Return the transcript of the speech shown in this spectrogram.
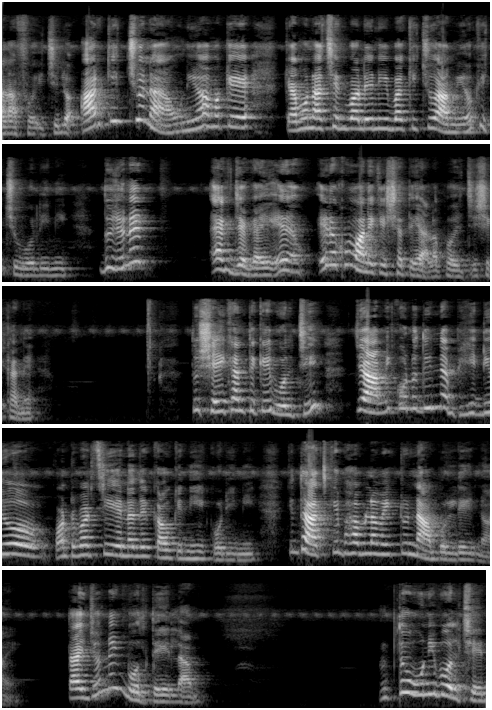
আলাপ হয়েছিল। আর কিচ্ছু না, উনিও আমাকে কেমন আছেন বলেনি বা কিছু, আমিও কিচ্ছু বলিনি। দুজনের এক জায়গায়। এরকম অনেকের সাথে আলাপ হয়েছে সেখানে। তো সেইখান থেকেই বলছি যে, আমি কোনো দিন না ভিডিও কন্ট্রোভার্সি এনাদের কাউকে নিয়ে করিনি। কিন্তু আজকে ভাবলাম একটু না বললেই নয়। তাই জন্যই বলতে এলাম। তো উনি বলছেন,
